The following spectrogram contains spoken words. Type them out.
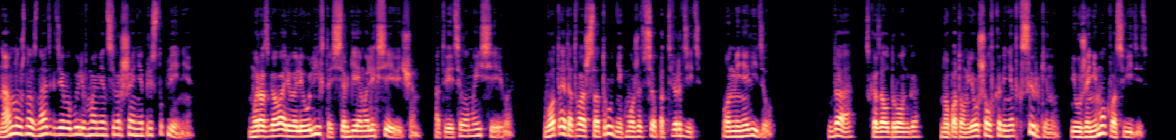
«Нам нужно знать, где вы были в момент совершения преступления». «Мы разговаривали у лифта с Сергеем Алексеевичем», – ответила Моисеева. «Вот этот ваш сотрудник может все подтвердить. Он меня видел». «Да», – сказал Дронго. «Но потом я ушел в кабинет к Сыркину и уже не мог вас видеть».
